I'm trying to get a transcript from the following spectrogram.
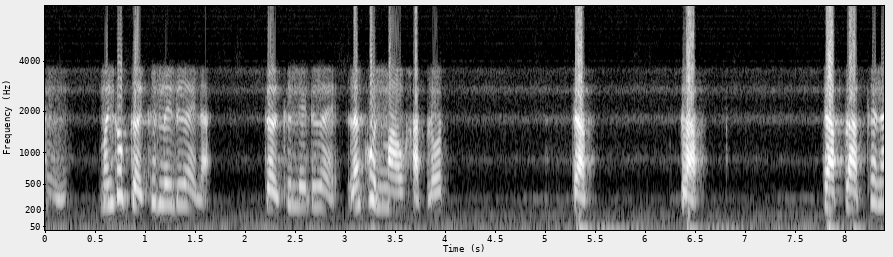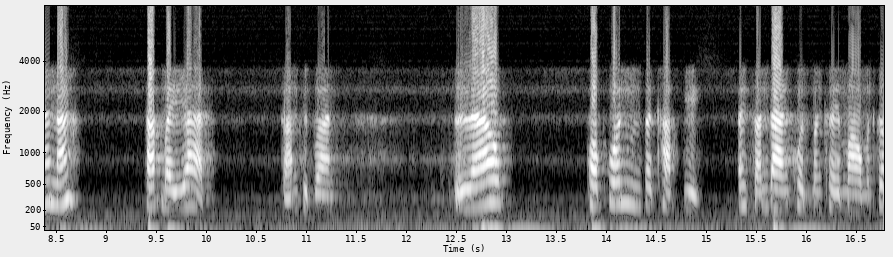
อืมมันก็เกิดขึ้นเรื่อยๆแหละเกิดขึ้นเรื่อยๆ แล้วคนเมาขับรถจับปรับจับปรับแค่นั้นนะพักใบอนุญาตสามสิบวัน แล้วพอพ้นมันจะขับอีก ไอ้สันดานคนมันเคยเมา มันก็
